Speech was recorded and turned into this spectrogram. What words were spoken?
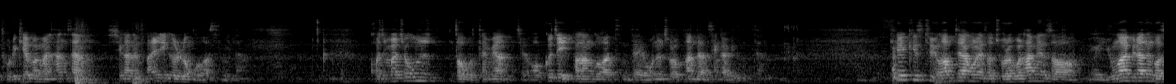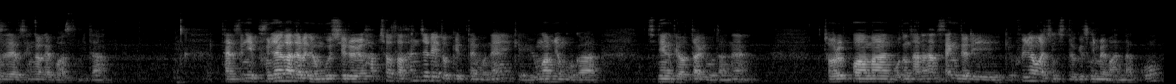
돌이켜보면 항상 시간은 빨리 흘러온 것 같습니다. 거짓말 조금 더 못하면 이제 엊그제 입학한 것 같은데 오늘 졸업한다는 생각이 듭니다. 케이키스트 융합대학원에서 졸업을 하면서 융합이라는 것에 대해서 생각해 보았습니다. 단순히 분야가 다른 연구실을 합쳐서 한 자리에 뒀기 때문에 융합 연구가 진행되었다기보다는 저를 포함한 모든 다른 학생들이 훌륭하신 지도 교수님을 만났고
